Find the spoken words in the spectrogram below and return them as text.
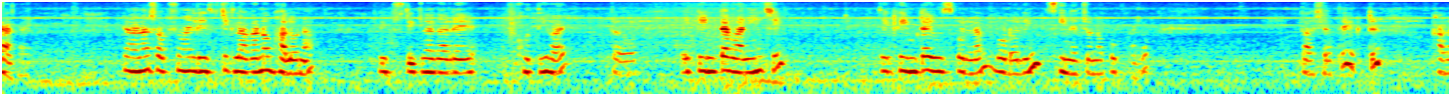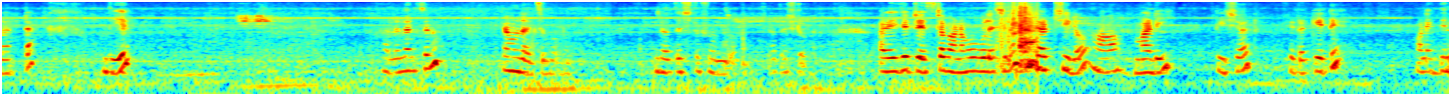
লাগাই। কেননা সবসময় লিপস্টিক লাগানো ভালো না লিপস্টিক লাগালে ক্ষতি হয়। তো এই টিনটা বানিয়েছি, যে ক্রিমটা ইউজ করলাম বোরোলিন স্কিনের জন্য খুব ভালো। তার সাথে একটু কালারটা দিয়ে। ভালো লাগছে না? কেমন লাগছে বলুন যথেষ্ট সুন্দর, যথেষ্ট আর এই যে ড্রেসটা বানাবো বলেছিলাম শার্ট ছিল হ্যাঁ মারি টি শার্ট সেটা কেটে অনেক দিন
